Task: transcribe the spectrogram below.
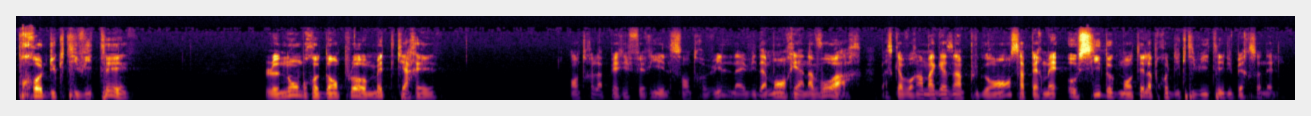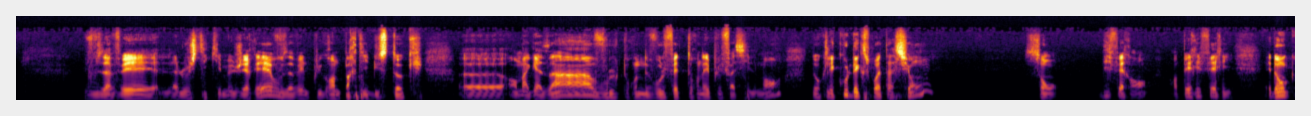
productivité. Le nombre d'emplois au mètre carré entre la périphérie et le centre-ville n'a évidemment rien à voir, parce qu'avoir un magasin plus grand, ça permet aussi d'augmenter la productivité du personnel vous avez la logistique qui est mieux gérée, vous avez une plus grande partie du stock euh, en magasin, vous le, faites tourner plus facilement. Donc les coûts d'exploitation sont différents en périphérie. Et donc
